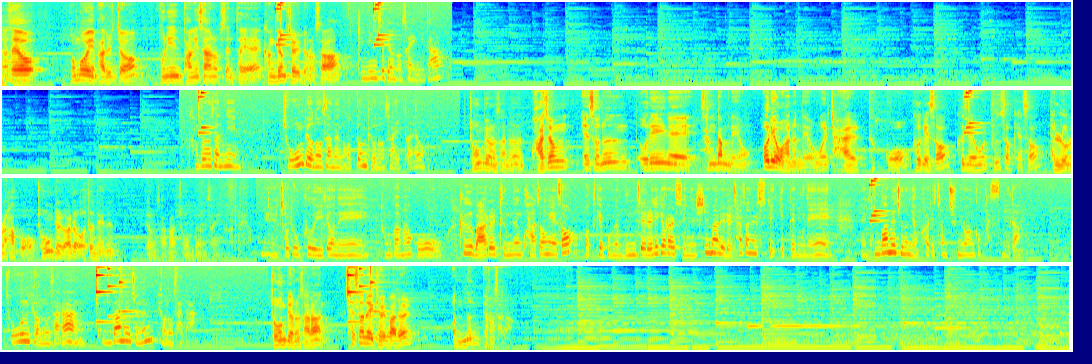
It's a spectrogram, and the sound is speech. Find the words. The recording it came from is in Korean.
안녕하세요. 법무부의 발을정 군인 방위산업센터의 강병철 변호사. 김민지 변호사입니다. 강 변호사님, 좋은 변호사는 어떤 변호사일까요? 좋은 변호사는 과정에서는 의뢰인의 상담 내용, 어려워하는 내용을 잘 듣고 거기에서 그 내용을 분석해서 변론을 하고 좋은 결과를 얻어내는 변호사가 좋은 변호사인 것 같아요. 예, 저도 그 의견에 동감하고 그 말을 듣는 과정에서 어떻게 보면 문제를 해결할 수 있는 실마리를 찾아낼 수도 있기 때문에 예, 공감해주는 역할이 참 중요한 것 같습니다. 좋은 변호사란 공감해주는 변호사다. 좋은 변호사란 최선의 결과를 얻는 변호사다.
